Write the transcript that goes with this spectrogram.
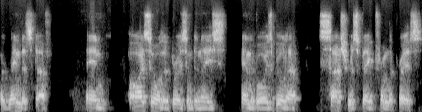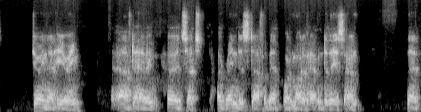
horrendous stuff. And I saw that Bruce and Denise and the boys build up such respect from the press during that hearing after having heard such horrendous stuff about what might have happened to their son that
